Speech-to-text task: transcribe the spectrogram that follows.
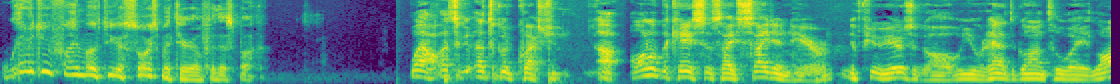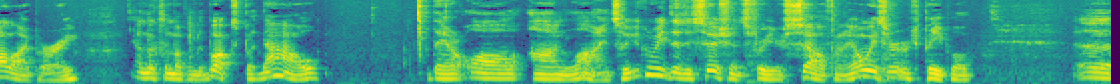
Where did you find most of your source material for this book? Well, that's a, that's a good question. Uh, all of the cases I cite in here a few years ago, you would have to go onto a law library and look them up in the books. But now they are all online. So you can read the decisions for yourself. And I always urge people uh,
